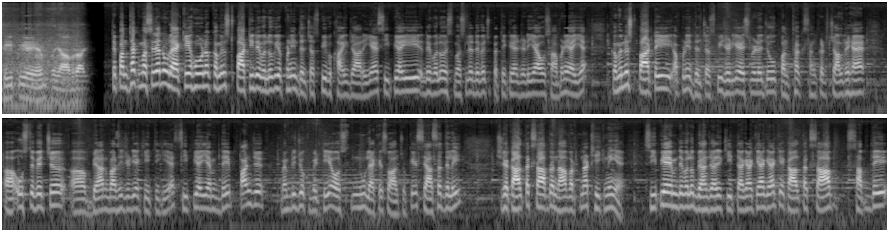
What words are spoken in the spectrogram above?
ਸੀਪੀਆਈਐਮ ਪੰਜਾਬ ਰਾਜ ਤੇ ਪੰਥਕ ਮਸਲਿਆਂ ਨੂੰ ਲੈ ਕੇ ਹੁਣ ਕਮਿਊਨਿਸਟ ਪਾਰਟੀ ਦੇ ਵੱਲੋਂ ਵੀ ਆਪਣੀ ਦਿਲਚਸਪੀ ਵਿਖਾਈ ਜਾ ਰਹੀ ਹੈ। ਸੀਪੀਆਈ ਦੇ ਵੱਲੋਂ ਇਸ ਮਸਲੇ ਦੇ ਵਿੱਚ ਪ੍ਰਤੀਕਿਰਿਆ ਜਿਹੜੀ ਆ ਉਹ ਸਾਹਮਣੇ ਆਈ ਹੈ। ਕਮਿਊਨਿਸਟ ਪਾਰਟੀ ਆਪਣੀ ਦਿਲਚਸਪੀ ਜਿਹੜੀ ਹੈ ਇਸ ਵੇਲੇ ਜੋ ਪੰਥਕ ਸੰਕਟ ਚੱਲ ਰਿਹਾ ਹੈ ਉਸ ਦੇ ਵਿੱਚ ਬਿਆਨਬਾਜ਼ੀ ਜਿਹੜੀ ਹੈ ਕੀਤੀ ਗਈ ਹੈ। ਸੀਪੀਆਈਐਮ ਦੇ ਪੰਜ ਮੈਂਬਰੀ ਜੋ ਕਮੇਟੀ ਹੈ ਉਸ ਨੂੰ ਲੈ ਕੇ ਸਵਾਲ ਚੁੱਕੇ ਸਿਆਸਤ ਦੇ ਲਈ। ਸ਼੍ਰੀ ਅਕਾਲ ਤਖਤ ਸਾਹਿਬ ਦਾ ਨਾਮ ਵਰਤਣਾ ਠੀਕ ਨਹੀਂ ਹੈ। ਸੀਪੀਆਈਐਮ ਦੇ ਵੱਲੋਂ ਬਿਆਨ ਜਾਰੀ ਕੀਤਾ ਗਿਆ, ਕਿਹਾ ਗਿਆ ਕਿ ਅਕਾਲ ਤਖਤ ਸਾਹਿਬ ਸਭ ਦੇ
